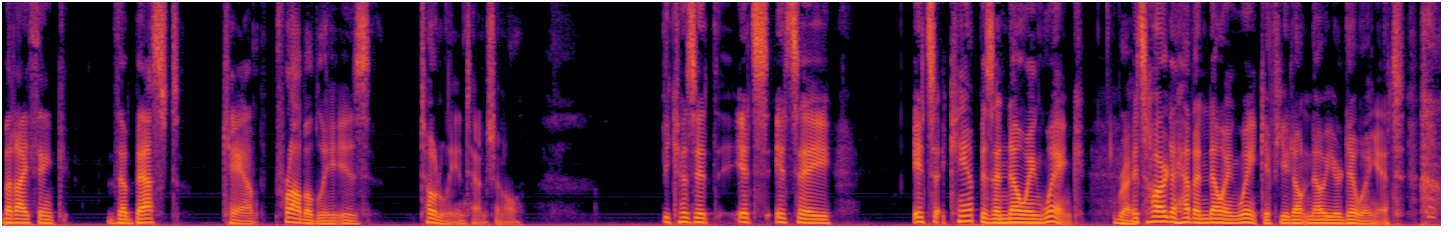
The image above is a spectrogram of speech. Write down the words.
but I think the best camp probably is totally intentional because it it's it's a it's a camp is a knowing wink. Right. It's hard to have a knowing wink if you don't know you're doing it.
